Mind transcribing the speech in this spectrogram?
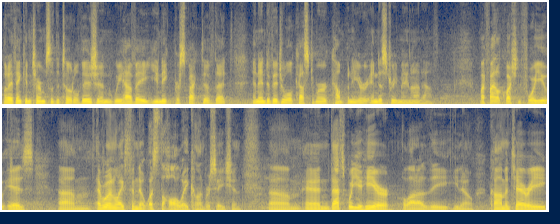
But I think in terms of the total vision, we have a unique perspective that an individual customer, company, or industry may not have. My final question for you is, um, everyone likes to know what's the hallway conversation. Um, and that's where you hear a lot of the you know, commentary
